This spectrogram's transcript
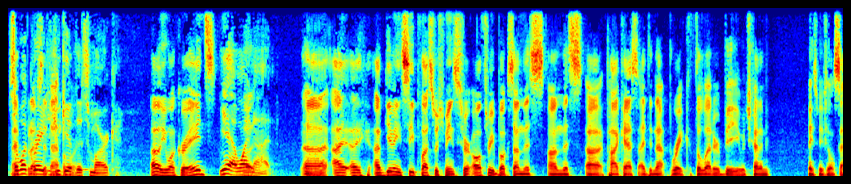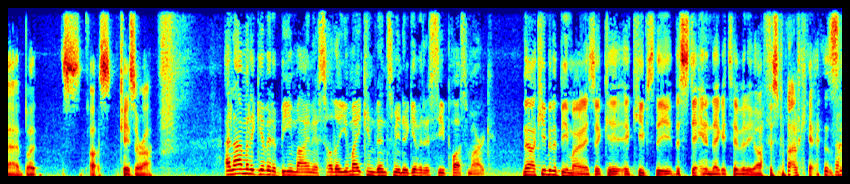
So, I- what grade did you give this, Mark? Oh, you want grades? Yeah, why What? not? Uh, I, I I'm giving C plus, which means for all three books on this on this uh, podcast, I did not break the letter B, which kind of makes me feel sad. But uh, que sera. And I'm going to give it a B minus, although you might convince me to give it a C plus mark. No, keep it at B minus. It, it it keeps the the stain and negativity off this podcast.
